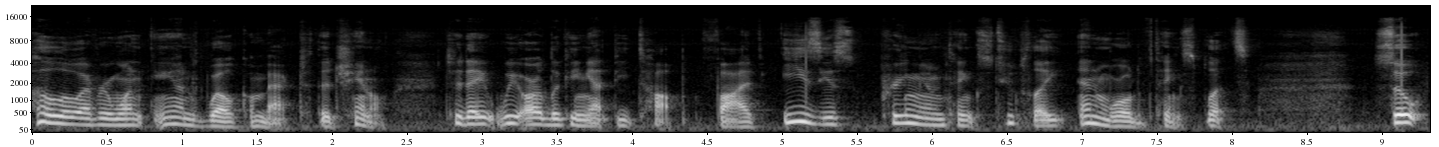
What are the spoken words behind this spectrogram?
Hello everyone and welcome back to the channel. Today we are looking at the top 5 easiest premium tanks to play in World of Tanks Blitz. So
